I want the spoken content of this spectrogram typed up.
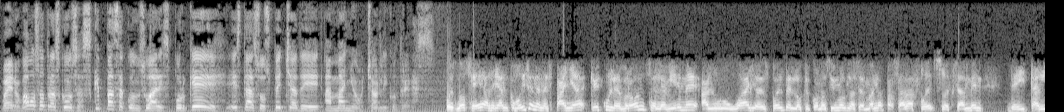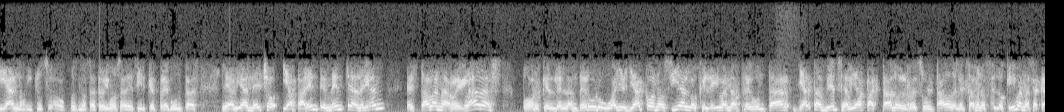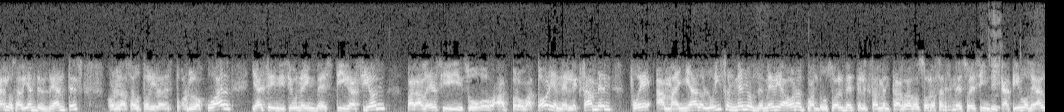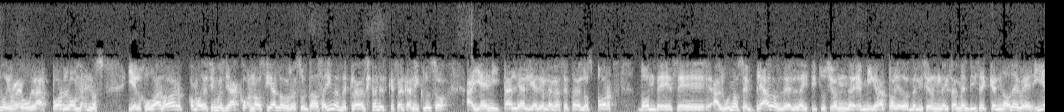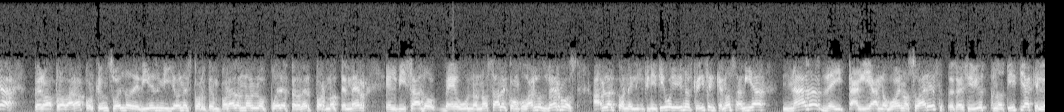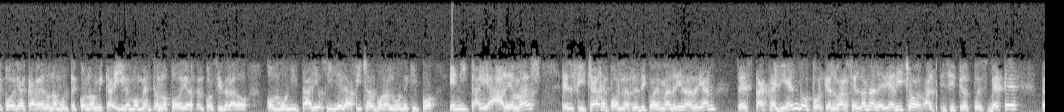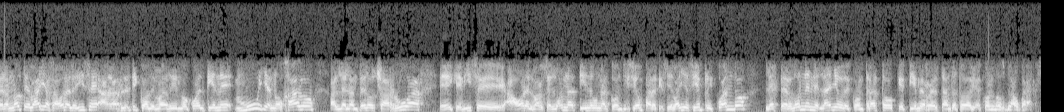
Bueno, vamos a otras cosas. ¿Qué pasa con Suárez? ¿Por qué esta sospecha de amaño, Charlie Contreras? Pues no sé, Adrián, como dicen en España, qué culebrón se le viene al uruguayo después de lo que conocimos la semana pasada fue su examen de italiano. Incluso pues nos atrevimos a decir qué preguntas le habían hecho y aparentemente, Adrián, estaban arregladas porque el delantero uruguayo ya conocía lo que le iban a preguntar, ya también se había pactado el resultado del examen, o sea, lo que iban a sacar lo sabían desde antes con las autoridades, por lo cual ya se inició una investigación para ver si su aprobatoria en el examen fue amañado. Lo hizo en menos de media hora cuando usualmente el examen tarda dos horas. Eso es indicativo de algo irregular, por lo menos. Y el jugador, como decimos, ya conocía los resultados. Hay unas declaraciones que sacan incluso allá en Italia, el diario La Gaceta de los Sport, donde se, algunos empleados de la institución migratoria donde le hicieron el examen dice que no debería pero aprobará porque un sueldo de 10 millones por temporada no lo puede perder por no tener el visado B1. No sabe conjugar los verbos, habla con el infinitivo y hay unos que dicen que no sabía nada de italiano. Bueno, Suárez recibió esta noticia que le podría cargar una multa económica y de momento no podría ser considerado comunitario si llega a fichar por algún equipo en Italia. Además, el fichaje por el Atlético de Madrid, Adrián, se está cayendo porque el Barcelona le había dicho al principio, pues vete, pero no te vayas, ahora le dice al Atlético de Madrid, lo cual tiene muy enojado al delantero Charrúa, eh, que dice ahora el Barcelona tiene una condición para que se vaya siempre y cuando le perdonen el año de contrato que tiene restante todavía con los Blaugranas.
